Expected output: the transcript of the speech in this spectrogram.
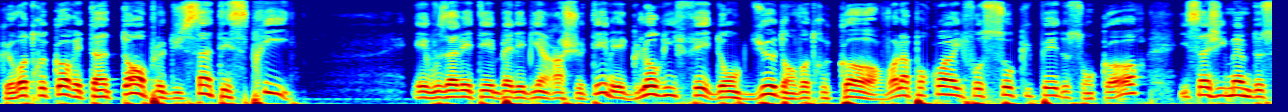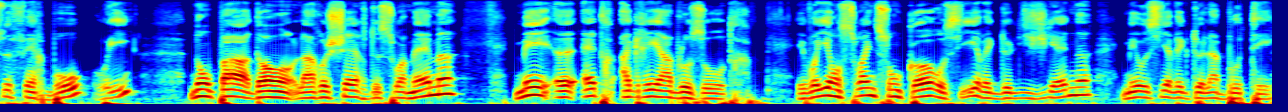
que votre corps est un temple du Saint-Esprit? Et vous avez été bel et bien racheté, mais glorifiez donc Dieu dans votre corps. Voilà pourquoi il faut s'occuper de son corps. Il s'agit même de se faire beau, oui, non pas dans la recherche de soi-même, mais euh, être agréable aux autres. Et voyez, on soigne son corps aussi avec de l'hygiène, mais aussi avec de la beauté.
